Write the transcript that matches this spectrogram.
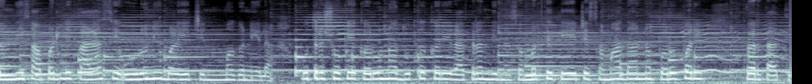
संधी सापडली काळासी ओढूनी बळेची मग नेला पुत्र शोके करून दुःख करी रात्रंदिन. समर्थ तेचे समाधान परोपरी करतात.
